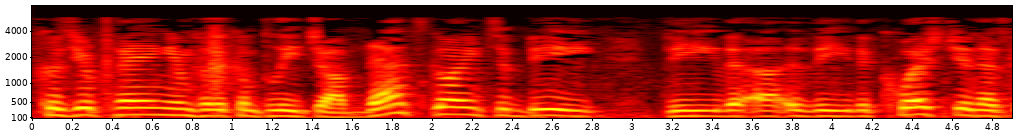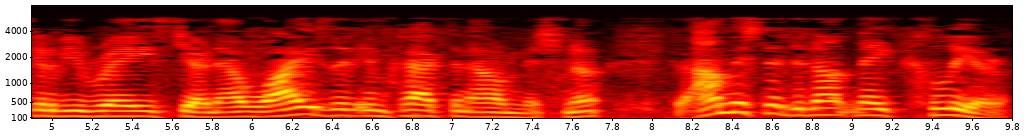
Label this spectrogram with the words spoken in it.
because you're paying him for the complete job? That's going to be the the, uh, the the question that's going to be raised here. Now, why does it impact in our Mishnah? Our Mishnah did not make clear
